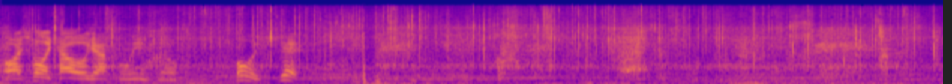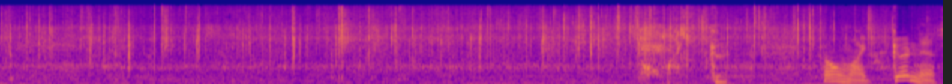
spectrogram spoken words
Oh, I smell like tallow gasoline, so. Holy shit. Oh my goodness.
